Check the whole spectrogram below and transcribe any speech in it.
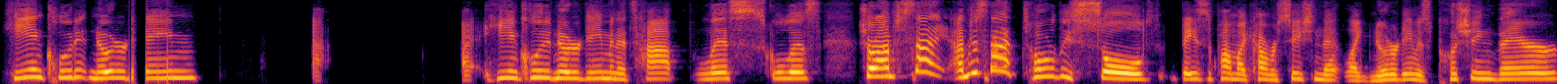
he included Notre Dame. uh, uh, He included Notre Dame in a top list, school list. Sean, I'm just not, I'm just not totally sold based upon my conversation that like Notre Dame is pushing there.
